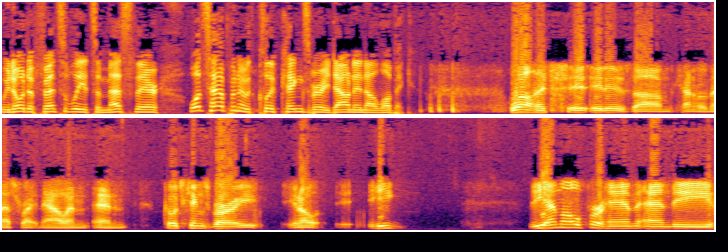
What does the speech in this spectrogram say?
We know defensively it's a mess there. What's happening with Cliff Kingsbury down in uh, Lubbock? Well, it's it, it is um, kind of a mess right now, and and Coach Kingsbury, you know, he the mo for him and the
